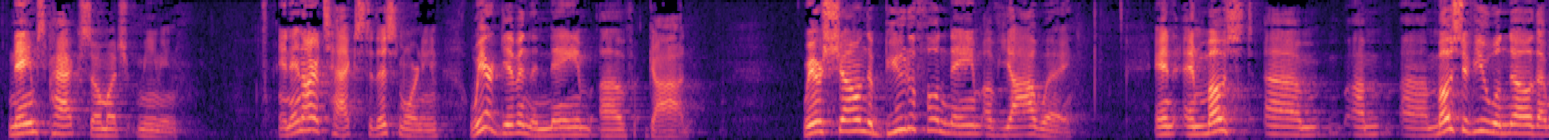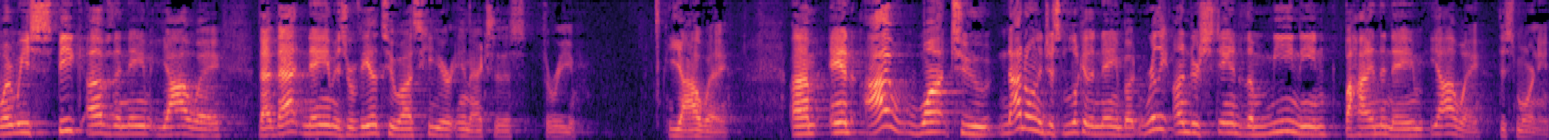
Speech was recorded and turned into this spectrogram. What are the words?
Names pack so much meaning. And in our text this morning, we are given the name of God. We are shown the beautiful name of Yahweh. And, and most, um, um, uh, most of you will know that when we speak of the name Yahweh, that that name is revealed to us here in Exodus 3. Yahweh. Um, and I want to not only just look at the name, but really understand the meaning behind the name Yahweh this morning.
